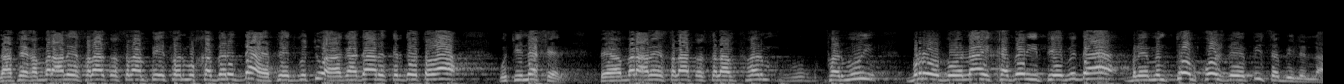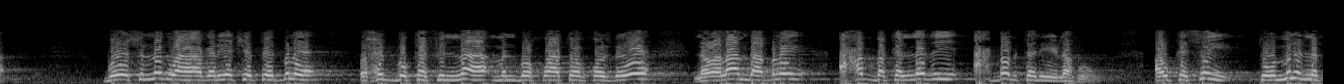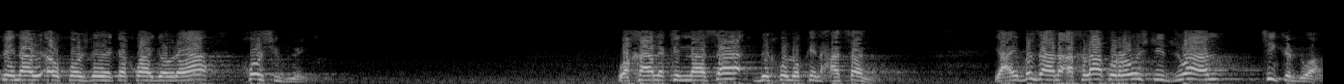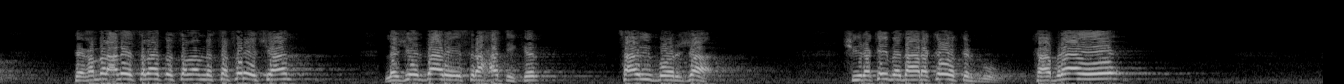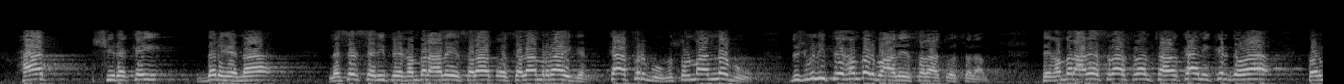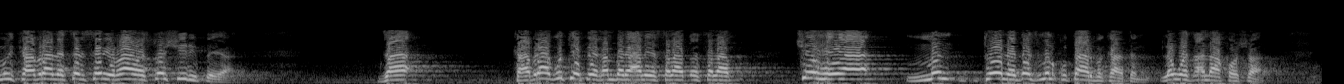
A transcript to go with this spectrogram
دا پێغەمبەر عليه الصلاة والسلام پێی فەرموو خەبەرت دایە پێت گوتووە ئاگادارت کردوتەوە وتی نەخێر پێغەمبەر عليه الصلاة والسلام فەرمووی بڕۆ بۆ لای خەبەری پێ بدا بڵێ من تۆم خۆش دەوێت فی سەبیل الله سنت وایە ئەگەر یەکێ پێت بڵێ أحبك في الله من بۆ خوا تۆم خۆش دەوێت لە وەڵامدا بڵێ أحبك الذي أحببتني له. تۆ منت لە پێناوی ئەو خۆش دەوێت کە خوای گەورەیە خۆشی بوێیت وخالق الناس بخلق حسن. يعني بزان أخلاق الروشتي جوان چی کردووە عليه الصلاة والسلام لە سەفرێکیان لە ژێردارێ ئیسراحەتی کرد چاوی بۆرژە شیرەکەی بەدارەکەەوە کرد بوو کابرایە هات شیرەکەی دەرهێنا لەسەر سەری عليه الصلاة والسلام ڕایگرت کافر بوو مسلمان نەبوو دژمنی پێغمبەر بە عليه الصلاة والسلام. پێغمبەر عليه الصلاة والسلام چاوەکانی کردەوە فەرمووی کابرا لەسەر سەری ڕاوەستۆ شیری پێیان. جا کابرا گوتێ پێغمبەر عليه الصلاة والسلام چێ هەیە من تۆ لە دەست من قوتار بکاتن؟ لەو وەزع ناخۆشە.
